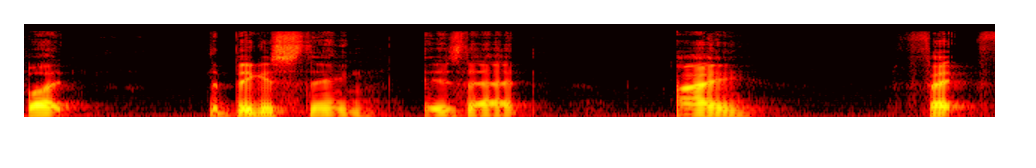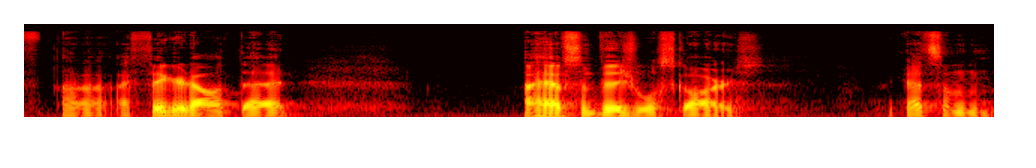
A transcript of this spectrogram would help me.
But the biggest thing is that I, uh, I figured out that I have some visual scars. I got some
